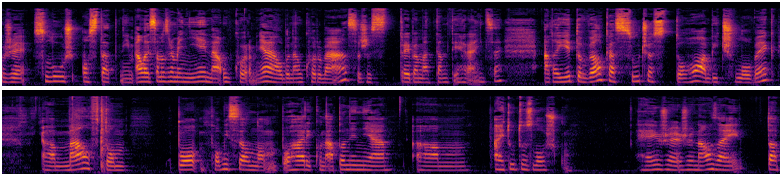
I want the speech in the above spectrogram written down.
akože slúž ostatným, ale samozrejme nie na úkor mňa alebo na úkor vás, že treba mať tam tie hranice, ale je to veľká súčasť toho, aby človek mal v tom po, pomyselnom poháriku naplnenia um, aj túto zložku. Hej, že, že naozaj tá,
